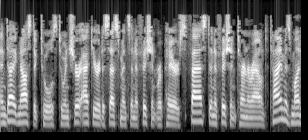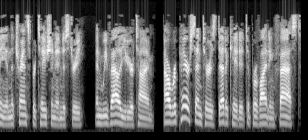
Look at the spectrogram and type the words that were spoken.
and diagnostic tools to ensure accurate assessments and efficient repairs. Fast and efficient turnaround. Time is money in the transportation industry and we value your time. Our repair center is dedicated to providing fast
